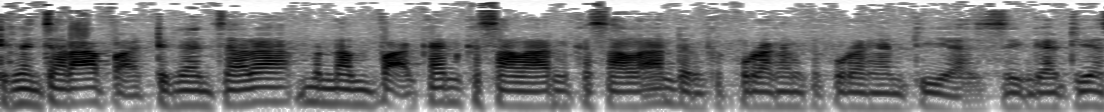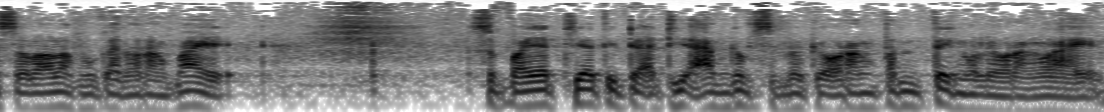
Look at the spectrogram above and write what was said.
Dengan cara apa? Dengan cara menampakkan kesalahan-kesalahan dan kekurangan-kekurangan dia sehingga dia seolah-olah bukan orang baik. Supaya dia tidak dianggap sebagai orang penting oleh orang lain.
